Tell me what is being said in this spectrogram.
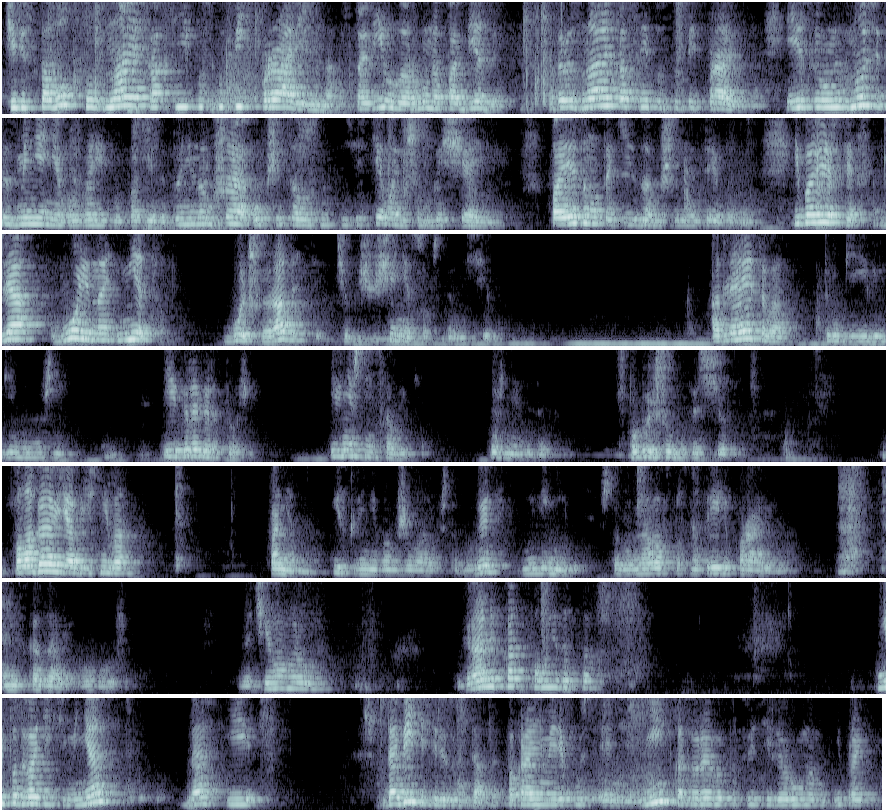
Через того, кто знает, как с ней поступить правильно, Савилла, руна победы, который знает, как с ней поступить правильно. И если он и вносит изменения в алгоритмы победы, то не нарушая общей целостности системы, а лишь обогащая ее. Поэтому такие завышенные требования. И поверьте, для воина нет большей радости, чем ощущение собственной силы. А для этого другие люди не нужны. И эгрегоры тоже. И внешние события тоже не обязательно, по большому-то счету. Полагаю, я объяснила понятно. Искренне вам желаю, чтобы вы не ленились, чтобы вы на вас посмотрели правильно. Они сказали, о боже, зачем вам ровно? Играли как вполне достаточно. Не подводите меня да, и добейтесь результата. По крайней мере, пусть эти дни, которые вы посвятили рунам, не пройдут.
